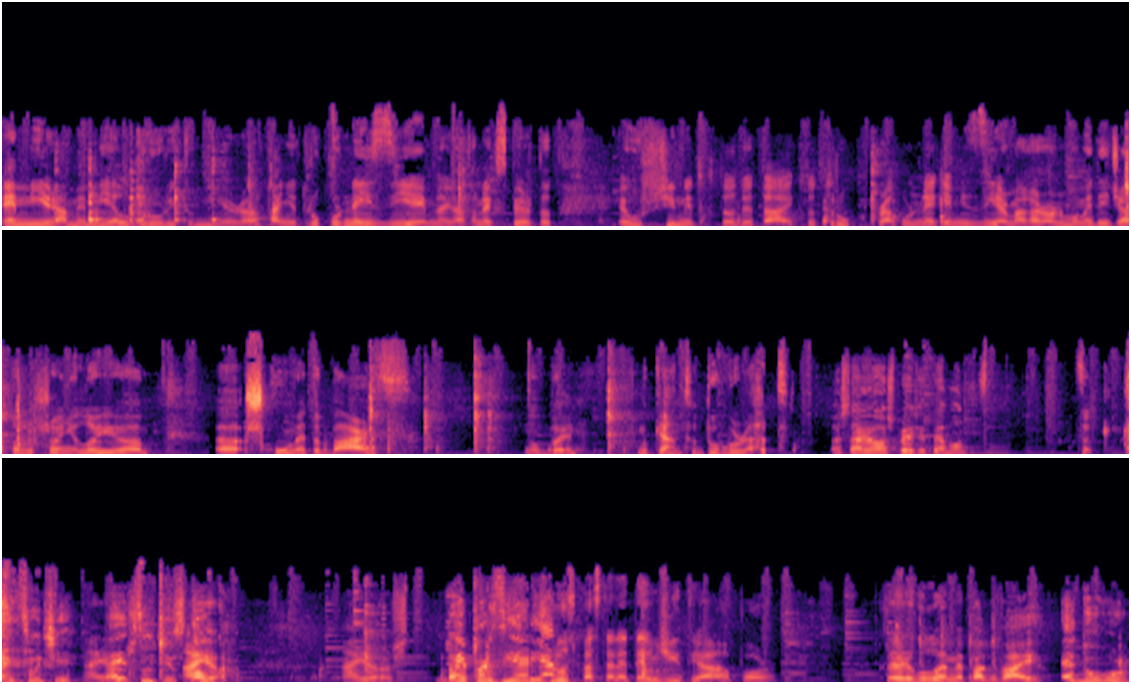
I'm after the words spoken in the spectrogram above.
e mira me miell gruri të mirë. Ka një truk kur ne i ziejmë, na i thonë ekspertët e ushqimit këtë detaj, këtë truk. Pra kur ne kemi zier makaronat, në momentin që ato lëshojnë një lloj uh, uh, shkume të bardhë, Nuk bëjnë, nuk janë të duhurat. është ajo, shprehje që themi. Ajë suqi, ajë suqi, stop. Ajo, ajo është. Bëj përzierje. Plus pastaj dhe te ngjitja, por këtë e rregulloj me pak vaj. E duhur.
